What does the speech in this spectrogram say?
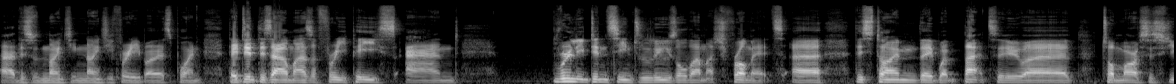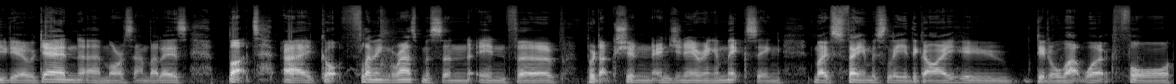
Uh, this was 1993 by this point. They did this album as a free piece, and really didn't seem to lose all that much from it. Uh, this time they went back to uh, Tom Morris's studio again, uh, Morrisound that is, but uh, got Flemming Rasmussen in for production, engineering, and mixing. Most famously, the guy who did all that work for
